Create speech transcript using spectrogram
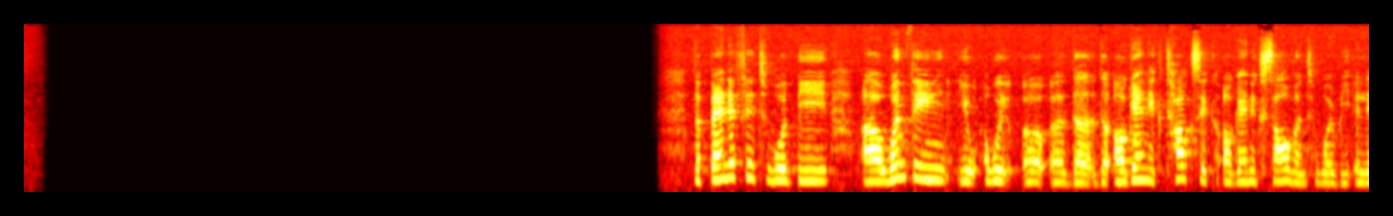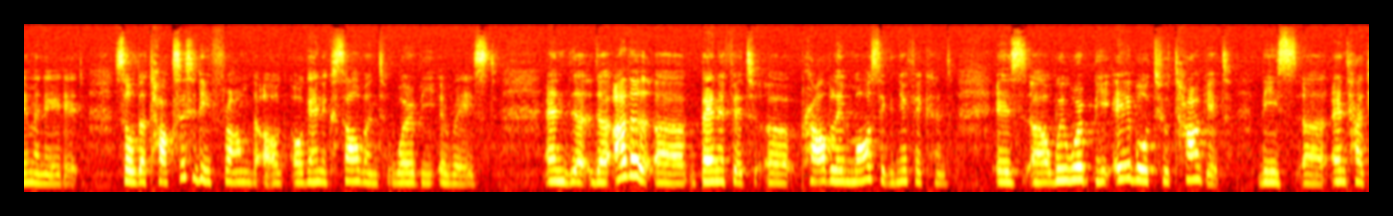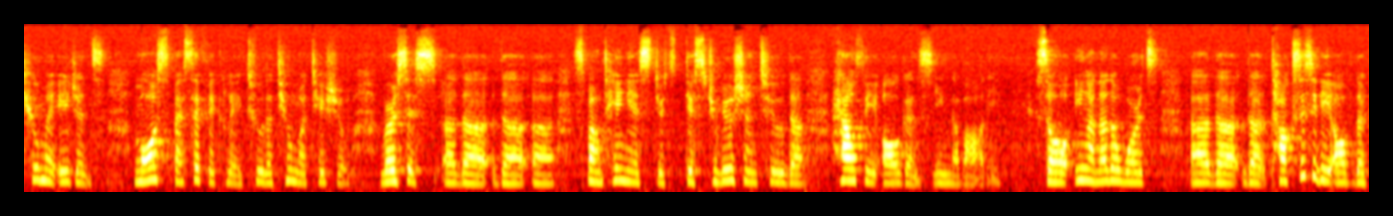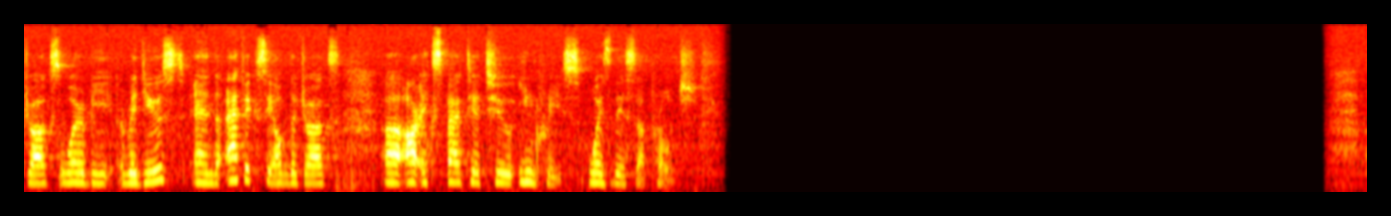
The benefit would be uh, one thing you, we, uh, uh, the, the organic toxic organic solvent will be eliminated. So the toxicity from the organic solvent will be erased. And the, the other uh, benefit, uh, probably more significant, is uh, we will be able to target these uh, anti-tumor agents more specifically to the tumor tissue versus uh, the, the uh, spontaneous dis distribution to the healthy organs in the body. So in other words, uh, the, the toxicity of the drugs will be reduced and the efficacy of the drugs uh, are expected to increase with this approach.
